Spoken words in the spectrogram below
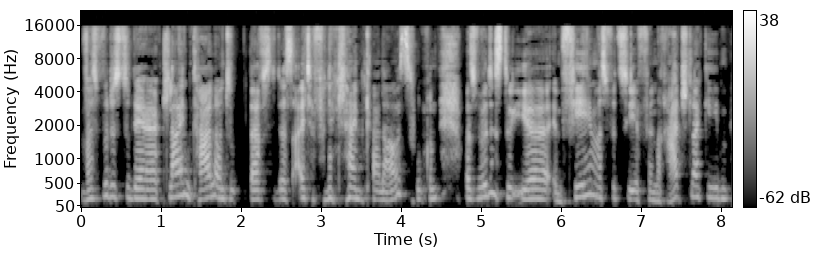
Was würdest du der kleinen Carla, und du darfst das Alter von der kleinen Carla aussuchen, was würdest du ihr empfehlen? Was würdest du ihr für einen Ratschlag geben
